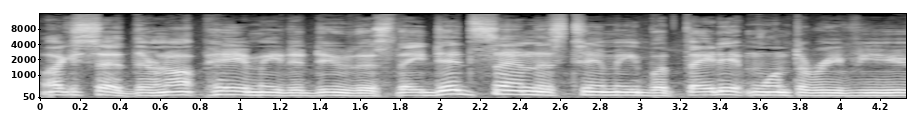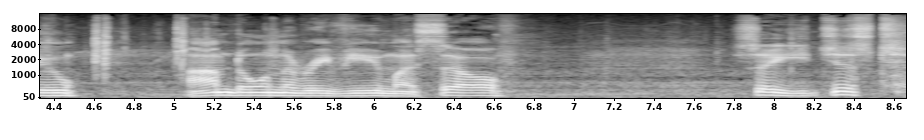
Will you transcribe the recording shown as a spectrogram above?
like I said they're not paying me to do this. They did send this to me but they didn't want the review. I'm doing the review myself. So you just,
